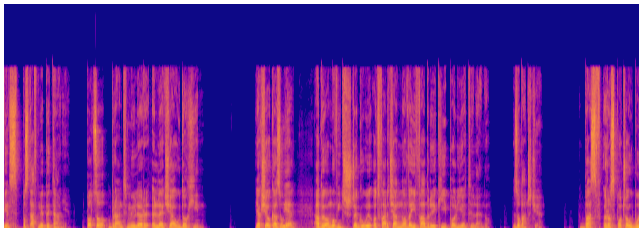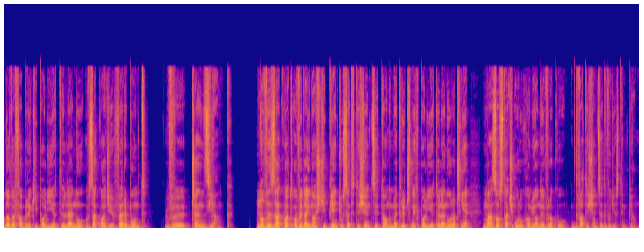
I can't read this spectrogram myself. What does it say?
Więc postawmy pytanie: po co Brandmüller leciał do Chin? Jak się okazuje, aby omówić szczegóły otwarcia nowej fabryki polietylenu. Zobaczcie. BASF rozpoczął budowę fabryki polietylenu w zakładzie Verbund w Chenzjiang. Nowy zakład o wydajności 500 tysięcy ton metrycznych polietylenu rocznie ma zostać uruchomiony w roku 2025.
